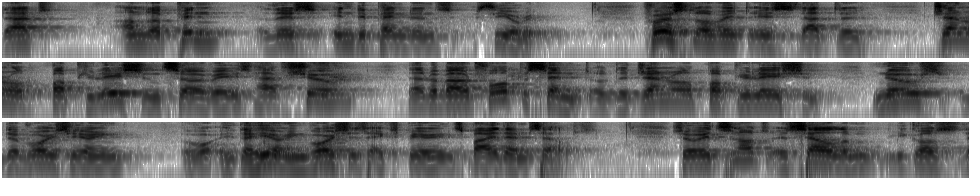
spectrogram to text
that underpin this independence theory. First of it is that the general population surveys have shown that about 4% of the general population knows the voice hearing, the hearing voices experienced by themselves. So it's not seldom because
